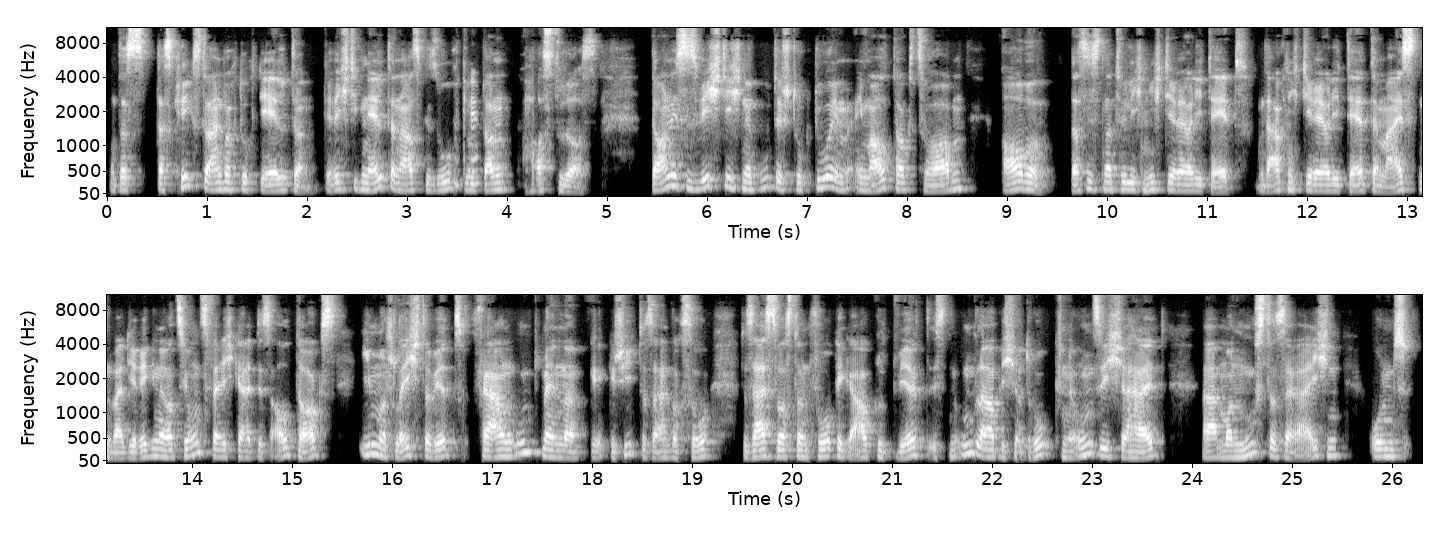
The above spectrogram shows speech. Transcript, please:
und das, das kriegst du einfach durch die Eltern, die richtigen Eltern ausgesucht okay. und dann hast du das. Dann ist es wichtig, eine gute Struktur im, im Alltag zu haben, aber das ist natürlich nicht die Realität und auch nicht die Realität der meisten, weil die Regenerationsfähigkeit des Alltags immer schlechter wird. Frauen und Männer geschieht das einfach so. Das heißt, was dann vorgegaukelt wird, ist ein unglaublicher Druck, eine Unsicherheit. Äh, man muss das erreichen und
